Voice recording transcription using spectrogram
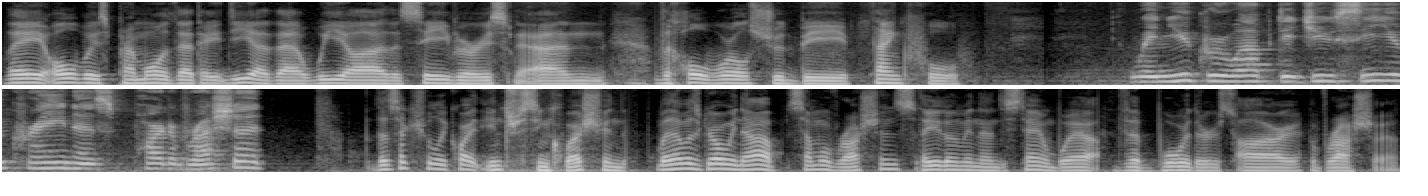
They always promote that idea that we are the saviors and the whole world should be thankful when you grew up, did you see Ukraine as part of Russia? That's actually quite interesting question. When I was growing up, some of Russians they don't even understand where the borders are of Russia.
